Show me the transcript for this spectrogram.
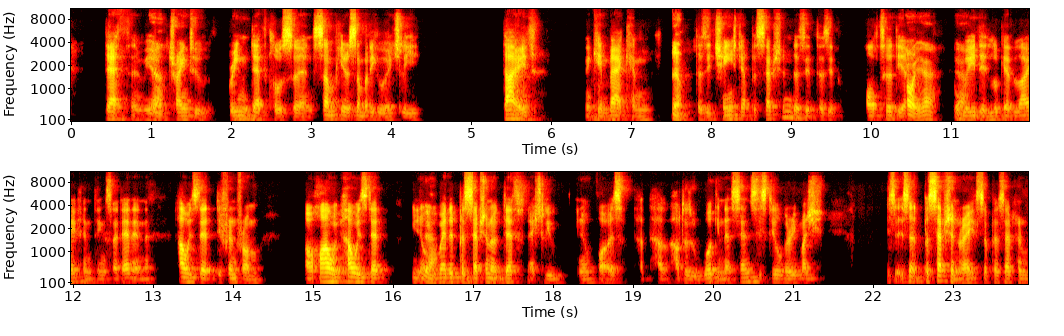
death, and we yeah. are trying to bring death closer. And some here, somebody who actually died and came back, and yeah. does it change their perception? Does it does it alter their oh yeah, the way they look at life and things like that? And how is that different from, or how how is that you know whether perception of death actually you know for us how, how does it work in that sense is still very much it's, it's a perception right it's a perception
